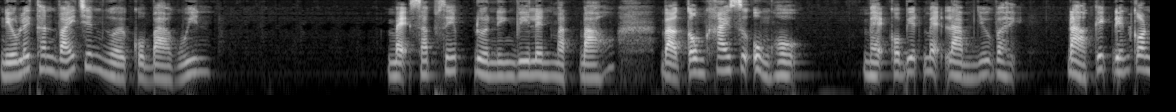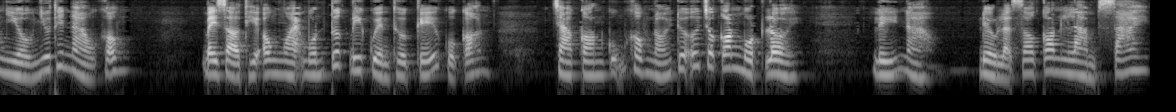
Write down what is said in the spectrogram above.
níu lấy thân váy trên người của bà Win. Mẹ sắp xếp đưa Ninh Vi lên mặt báo và công khai sự ủng hộ. Mẹ có biết mẹ làm như vậy đả kích đến con nhiều như thế nào không? Bây giờ thì ông ngoại muốn tước đi quyền thừa kế của con. Cha con cũng không nói đỡ cho con một lời. Lý nào đều là do con làm sai.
